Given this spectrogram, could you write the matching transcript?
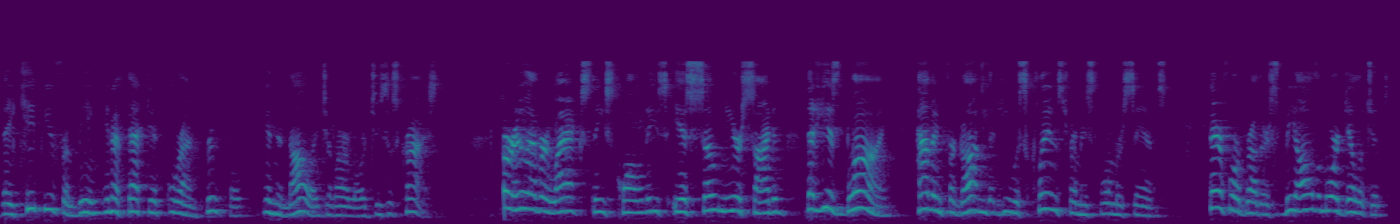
They keep you from being ineffective or unfruitful in the knowledge of our Lord Jesus Christ. For whoever lacks these qualities is so nearsighted that he is blind, having forgotten that he was cleansed from his former sins. Therefore, brothers, be all the more diligent.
